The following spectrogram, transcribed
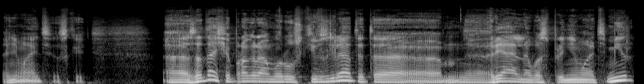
Понимаете, так сказать? Э, задача программы «Русский взгляд» – это реально воспринимать мир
